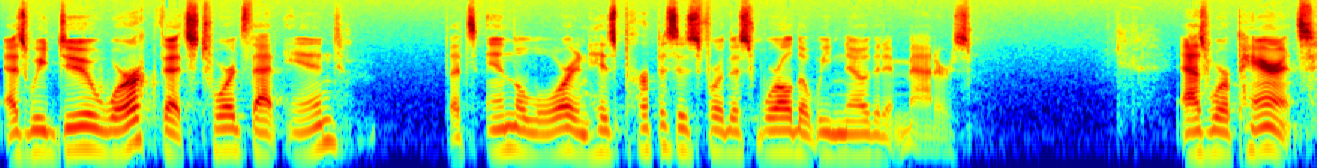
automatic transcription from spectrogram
As we do work that's towards that end, that's in the Lord and His purposes for this world, that we know that it matters. As we're parents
